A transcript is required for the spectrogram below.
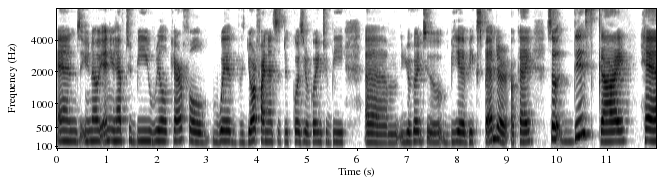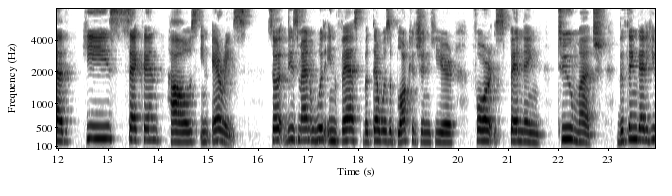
And you know and you have to be real careful with your finances because you're going to be um, you're going to be a big spender okay? So this guy had his second house in aries. So this man would invest but there was a blockage in here for spending too much the thing that he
